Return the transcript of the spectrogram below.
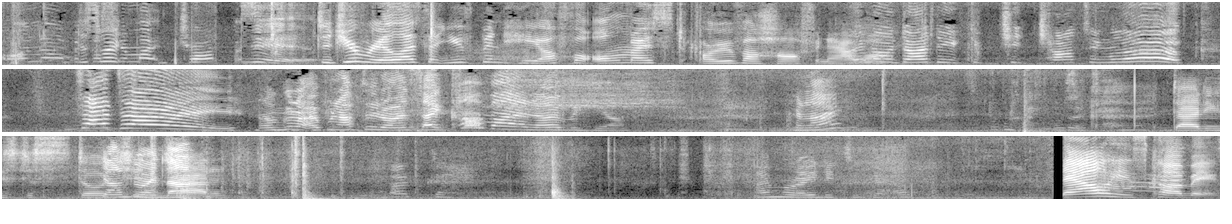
Oh no, because you might drop it. Did you realize that you've been here for almost over half an hour? I know? Daddy. Keep chit chatting. Look, Daddy. I'm gonna open up the door and say, "Come on over here." Can I? Daddy's just still Yeah, I'm doing that. Okay. I'm ready to go. Now he's coming.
